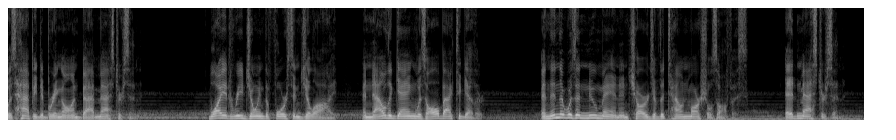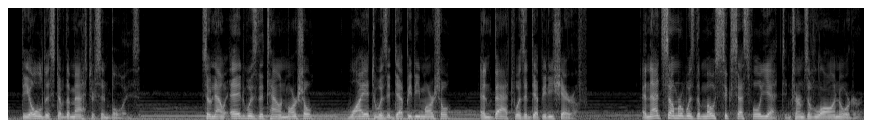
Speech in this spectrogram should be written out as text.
was happy to bring on Bat Masterson. Wyatt rejoined the force in July, and now the gang was all back together. And then there was a new man in charge of the town marshal's office, Ed Masterson, the oldest of the Masterson boys. So now Ed was the town marshal, Wyatt was a deputy marshal, and Bat was a deputy sheriff. And that summer was the most successful yet in terms of law and order.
